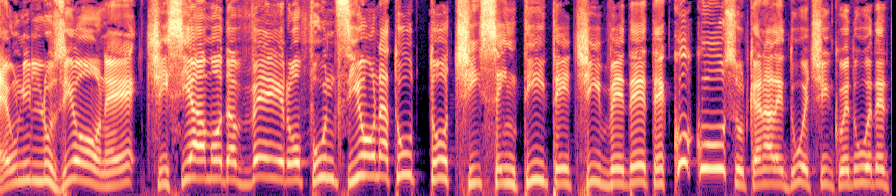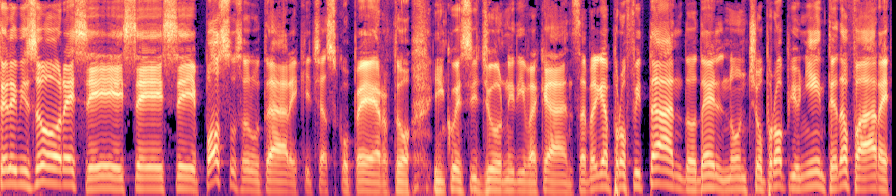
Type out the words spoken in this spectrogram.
È un'illusione? Ci siamo davvero? Funziona tutto? Ci sentite? Ci vedete? Cucù sul canale 252 del televisore? Sì, sì, sì. Posso salutare chi ci ha scoperto in questi giorni di vacanza? Perché approfittando del non c'ho proprio niente da fare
